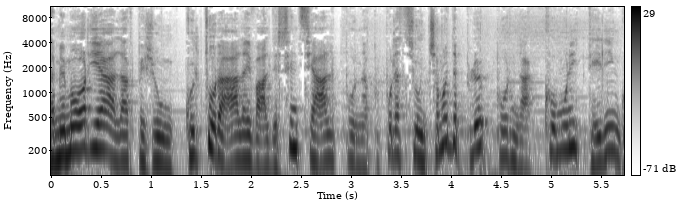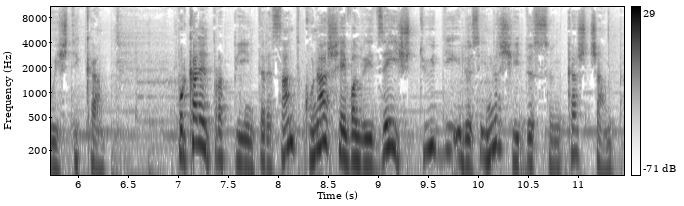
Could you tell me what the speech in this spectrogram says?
La memoria l'arpegiun culturale è valde essenziale per una popolazione, diciamo di più per una comunità linguistica. Per quello è proprio interessante conoscere e valorizzare i studi e le energie in Caschamp,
